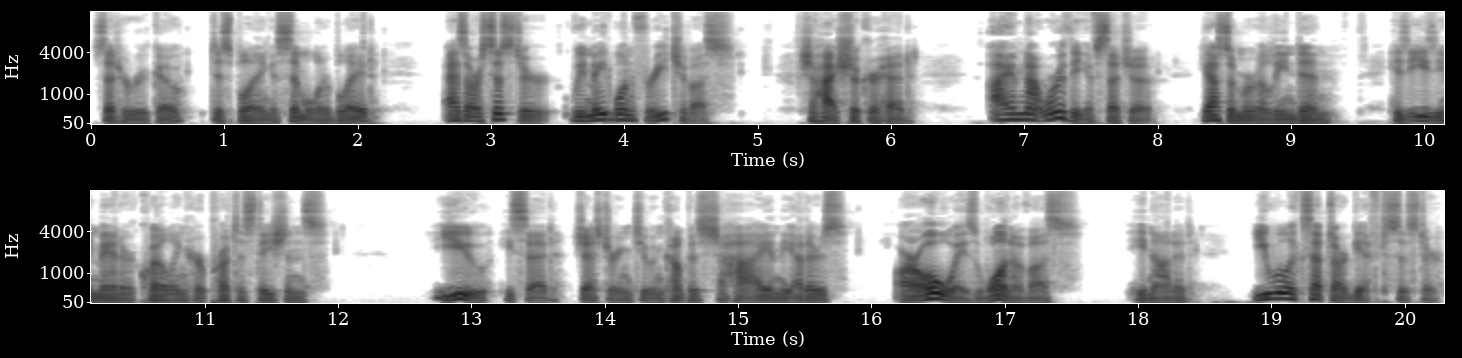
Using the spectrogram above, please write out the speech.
said Haruko, displaying a similar blade. As our sister, we made one for each of us. Shahai shook her head. I am not worthy of such a. Yasamura leaned in, his easy manner quelling her protestations. You, he said, gesturing to encompass Shahai and the others, are always one of us. He nodded. You will accept our gift, sister.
